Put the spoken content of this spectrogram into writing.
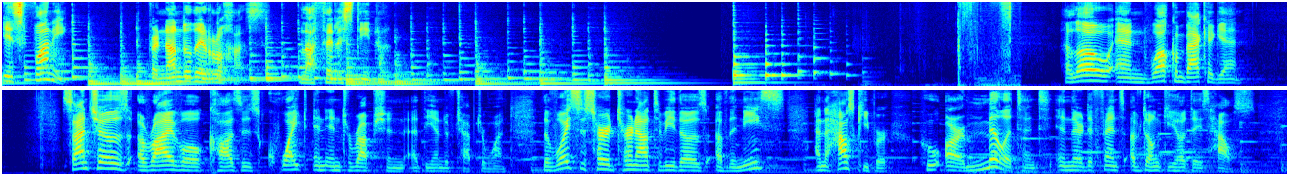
is funny. Fernando de Rojas, La Celestina. Hello and welcome back again. Sancho's arrival causes quite an interruption at the end of chapter one. The voices heard turn out to be those of the niece and the housekeeper, who are militant in their defense of Don Quixote's house.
